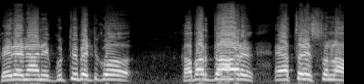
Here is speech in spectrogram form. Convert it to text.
పేరేనాని గుర్తుపెట్టుకో. కబర్దార్ హెచ్చరిస్తున్నా.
